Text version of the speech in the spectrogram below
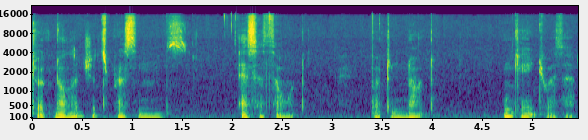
To acknowledge its presence as a thought, but to not engage with it.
